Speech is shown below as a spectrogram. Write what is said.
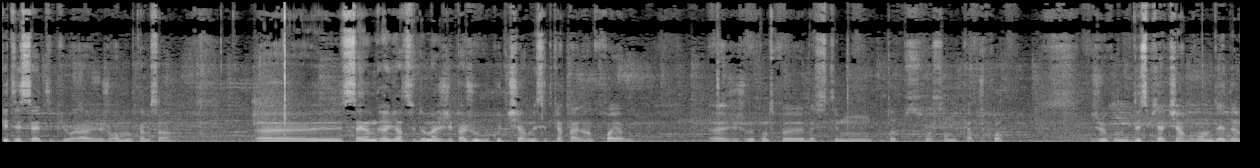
KT7 et puis voilà, je remonte comme ça. Euh, Silent Graveyard, c'est dommage, j'ai pas joué beaucoup de tirs, mais cette carte-là elle est incroyable. Euh, j'ai joué contre, bah, c'était mon top 64 je crois. J'ai joué contre Despiacher Branded.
